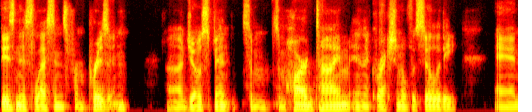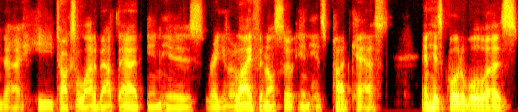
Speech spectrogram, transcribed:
"Business Lessons from Prison." Uh, Joe spent some some hard time in a correctional facility, and uh, he talks a lot about that in his regular life and also in his podcast. And his quotable was,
